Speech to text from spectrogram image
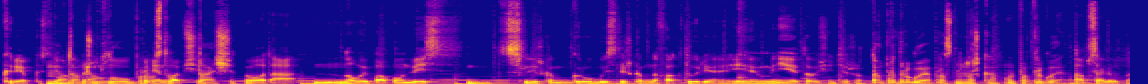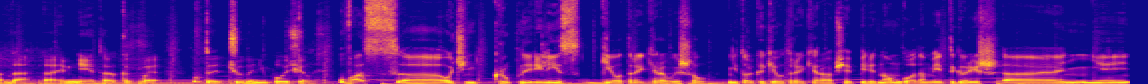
крепко Ну там Прям, Джуд Лоу блин, просто вообще. тащит. Вот. А новый папа, он весь слишком грубый, слишком на фактуре, и мне это очень тяжело. Он про другое просто немножко. Он про другое. Абсолютно, да, да. И мне это как бы это чудо не получилось. У вас э, очень крупный релиз геотрекера вышел, не только геотрекера, а вообще перед Новым годом. И ты говоришь, э, не,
